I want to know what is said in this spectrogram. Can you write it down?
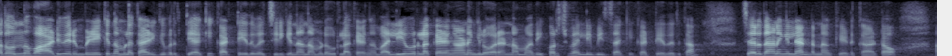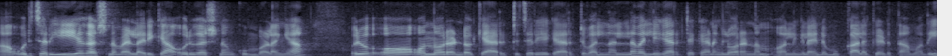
അതൊന്ന് വാടി വരുമ്പോഴേക്കും നമ്മൾ കഴുകി വൃത്തിയാക്കി കട്ട് ചെയ്ത് വെച്ചിരിക്കുന്ന നമ്മുടെ ഉരുളക്കിഴങ്ങ്. വലിയ ഉരുളക്കിഴങ്ങാണെങ്കിൽ ഒരെണ്ണം മതി. കുറച്ച് വലിയ പീസാക്കി കട്ട് ചെയ്തെടുക്കാം. ചെറുതാണെങ്കിൽ രണ്ടെണ്ണം ഒക്കെ എടുക്കാം കേട്ടോ. ഒരു ചെറിയ കഷ്ണം വെള്ളരിക്ക ഒരു കഷ്ണം കുമ്പളങ്ങ ഒരു ഒന്നോ രണ്ടോ ക്യാരറ്റ് ചെറിയ ക്യാരറ്റ് വല്ല നല്ല വലിയ ക്യാരറ്റൊക്കെ ആണെങ്കിൽ ഒരെണ്ണം അല്ലെങ്കിൽ അതിന്റെ മുക്കാലൊക്കെ എടുത്താൽ മതി.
